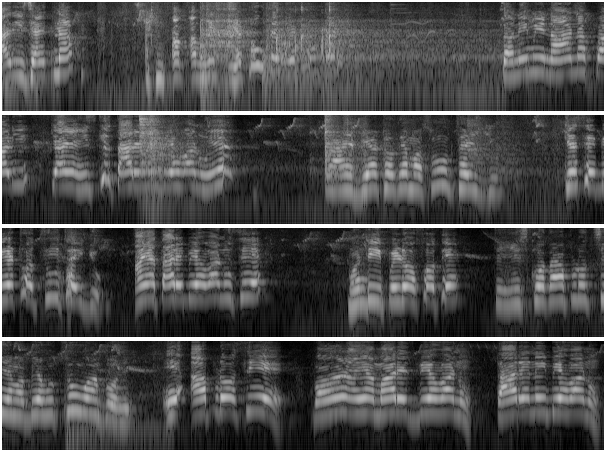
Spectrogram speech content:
તારી જાતના? આમ આમ હેઠું ઉતર હેઠું ઉતર. તને મેં ના ના પાડી કે અહીંયા હિસકે તારે નહીં બેહવાનું હે? અહીંયા બેઠો તેમાં શું થઈ ગયું? કેસે બેઠો શું થઈ ગયું? અહીંયા તારે બેહવાનું છે? મંડી પીડ્યો છો તે? તે હિસકો તો આપણો જ છે એમાં બેહું શું વાંધો છે? એ આપણો છે પણ અહીંયા મારે જ બેહવાનું. તારે નહીં બેહવાનું.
